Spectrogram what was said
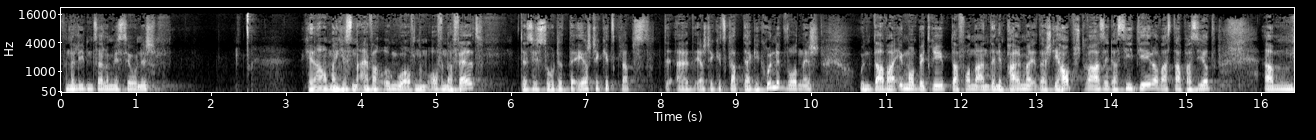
von der Liebenzeller Mission ist. Genau, manche sind einfach irgendwo auf einem offenen Feld. Das ist so der, der erste Kids Club, der, äh, der erste Kids Club, der gegründet worden ist. Und da war immer Betrieb da vorne an den Palmen, da ist die Hauptstraße, da sieht jeder, was da passiert. Ähm,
